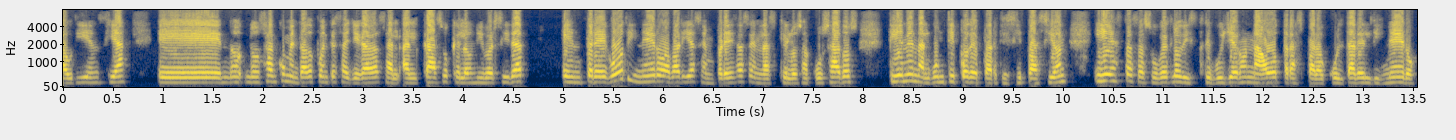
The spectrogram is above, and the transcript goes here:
audiencia, eh, nos han comentado fuentes allegadas al caso que la universidad entregó dinero a varias empresas en las que los acusados tienen algún tipo de participación y estas a su vez lo distribuyeron a otras para ocultar el dinero.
